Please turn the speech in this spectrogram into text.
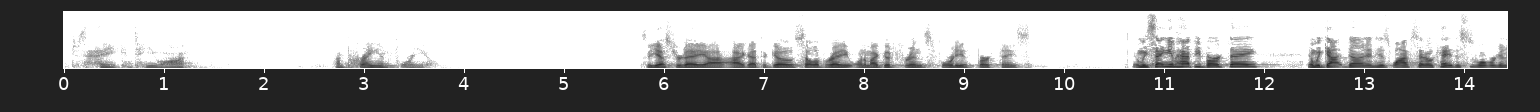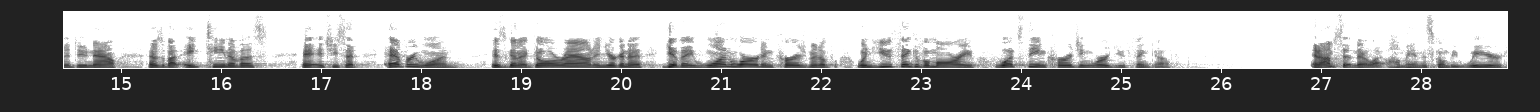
And just, hey, continue on. I'm praying for you. So yesterday I, I got to go celebrate one of my good friend's 40th birthdays. And we sang him happy birthday and we got done and his wife said, okay, this is what we're going to do now. There's about 18 of us. And she said, everyone is going to go around and you're going to give a one word encouragement of when you think of Amari, what's the encouraging word you think of? And I'm sitting there like, oh man, this is going to be weird.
